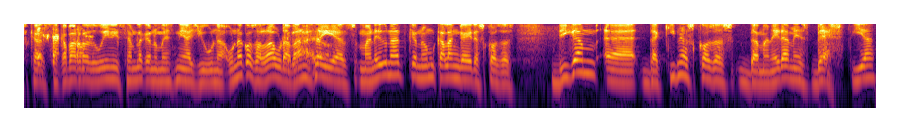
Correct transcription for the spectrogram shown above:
s'acaba reduint i sembla que només n'hi hagi una. Una cosa, Laura, abans Claro. deies, me n'he donat que no em calen gaires coses. Digue'm eh, de quines coses de manera més bèstia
